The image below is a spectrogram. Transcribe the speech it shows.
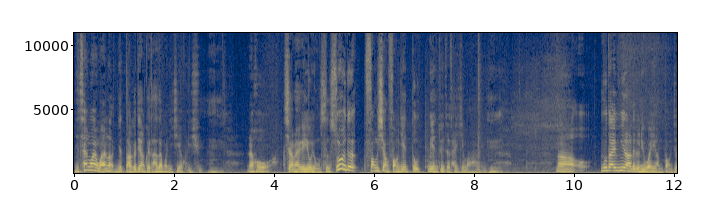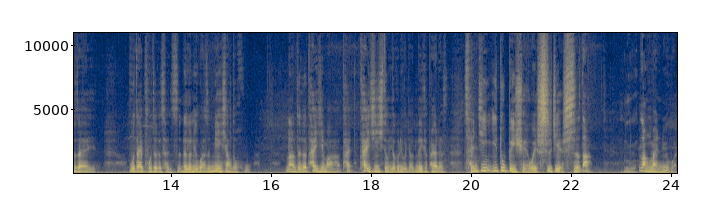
你参观完了，你打个电话给他，再把你接回去。嗯，然后下面还有个游泳池，所有的方向房间都面对着泰姬玛哈里。嗯，那乌代维拉那个旅馆也很棒，就在乌代浦这个城市，那个旅馆是面向的湖。那这个泰姬玛泰泰姬系统有个旅馆叫 Lake Palace，曾经一度被选为世界十大浪漫旅馆。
